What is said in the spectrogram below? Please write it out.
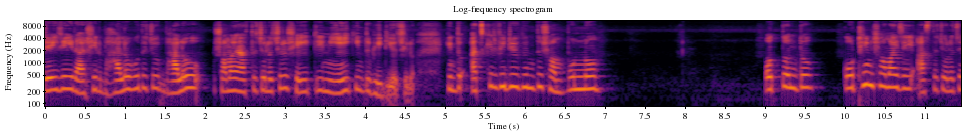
যেই যেই রাশির ভালো হতে ভালো সময় আসতে চলেছিল সেইটি নিয়েই কিন্তু ভিডিও ছিল। কিন্তু আজকের ভিডিও কিন্তু সম্পূর্ণ অত্যন্ত কঠিন সময় যেই আসতে চলেছে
